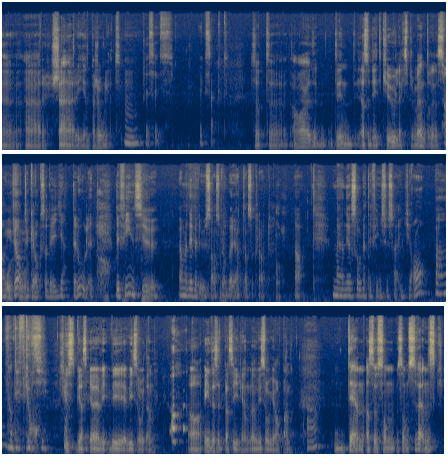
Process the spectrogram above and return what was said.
eh, är kär i en personlighet. Mm, precis. Exakt. Så att, eh, ja, det är, alltså det är ett kul experiment och det är en svår Ja, jag fråga. tycker också det är jätteroligt. Det finns ju, ja men det är väl USA som har börjat då såklart. Ja. Ja. Men jag såg att det finns ju så här Japan och det finns ju... Ja. Vi, vi, vi, vi, vi såg den. Åh! Ja, vi har inte sett Brasilien, men vi såg Japan. Ja. Den, alltså som, som svensk,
